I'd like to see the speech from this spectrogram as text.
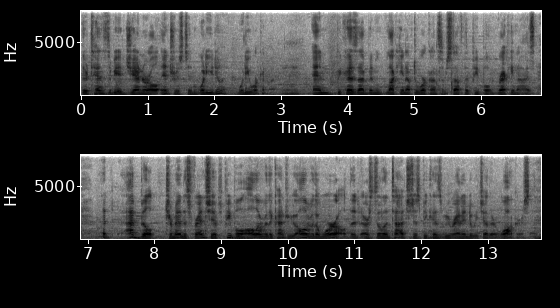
there tends to be a general interest in what are you doing, what are you working on, mm-hmm. And because I've been lucky enough to work on some stuff that people recognize, I- I've built tremendous friendships. People all over the country, all over the world, that are still in touch just because we ran into each other at Walkers, mm-hmm.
